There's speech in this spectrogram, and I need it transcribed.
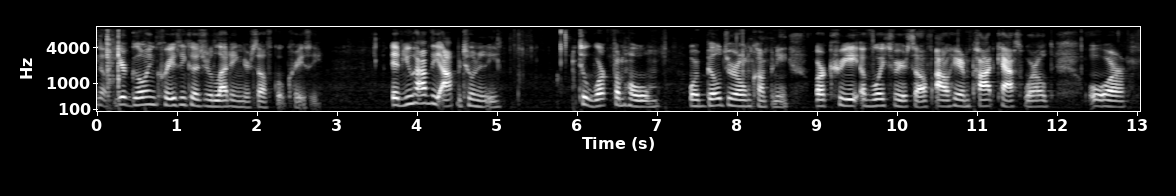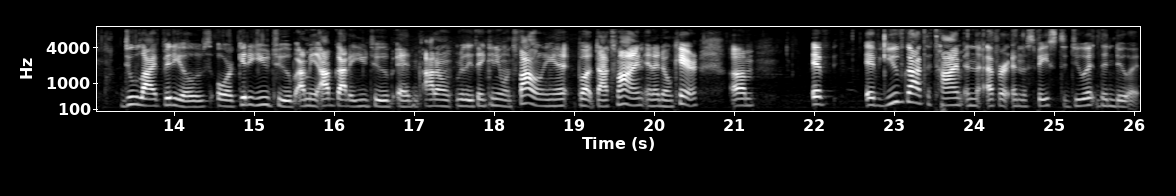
no, you're going crazy because you're letting yourself go crazy if you have the opportunity to work from home or build your own company or create a voice for yourself out here in podcast world or do live videos or get a YouTube. I mean, I've got a YouTube and I don't really think anyone's following it, but that's fine and I don't care. Um, if if you've got the time and the effort and the space to do it, then do it.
